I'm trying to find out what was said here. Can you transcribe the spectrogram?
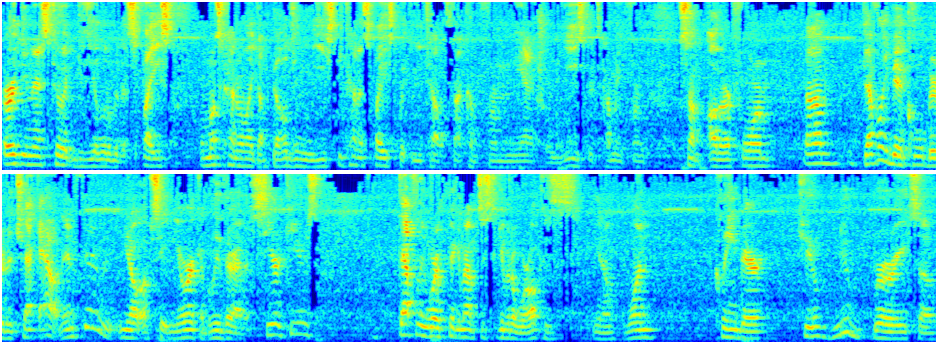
earthiness to it, gives you a little bit of spice, almost kind of like a Belgian yeasty kind of spice, but you tell it's not coming from the actual yeast; it's coming from some other form um, definitely be a cool beer to check out. And if you're, you know, upstate New York, I believe they're out of Syracuse. Definitely worth picking up just to give it a whirl because, you know, one, clean beer, two, new brewery. So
